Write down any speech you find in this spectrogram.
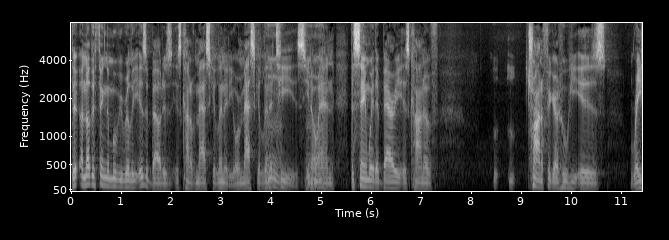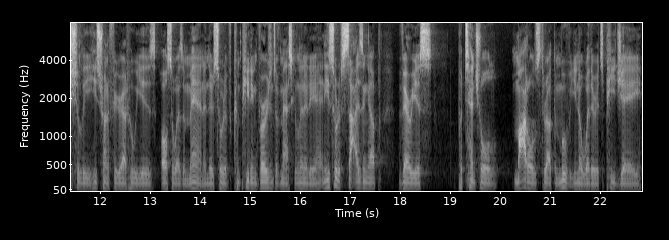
the, another thing the movie really is about is is kind of masculinity or masculinities, mm. you know, mm-hmm. and the same way that Barry is kind of l- l- trying to figure out who he is racially, he's trying to figure out who he is also as a man, and there's sort of competing versions of masculinity, and he's sort of sizing up various potential models throughout the movie. You know, whether it's PJ,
